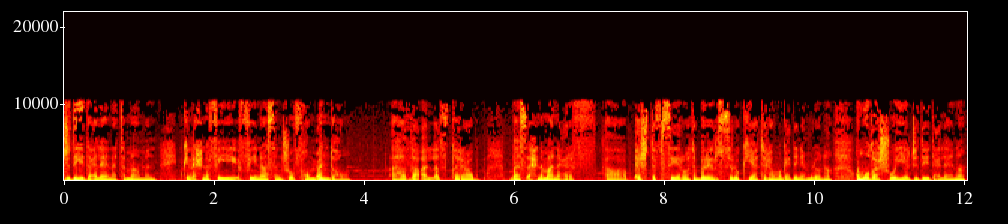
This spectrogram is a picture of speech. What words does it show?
جديد علينا تماما. يمكن إحنا في في ناس نشوفهم عندهم هذا الاضطراب. بس إحنا ما نعرف آه إيش تفسير وتبرير السلوكيات اللي هم قاعدين يعملونها. هو موضوع شوية جديد علينا.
